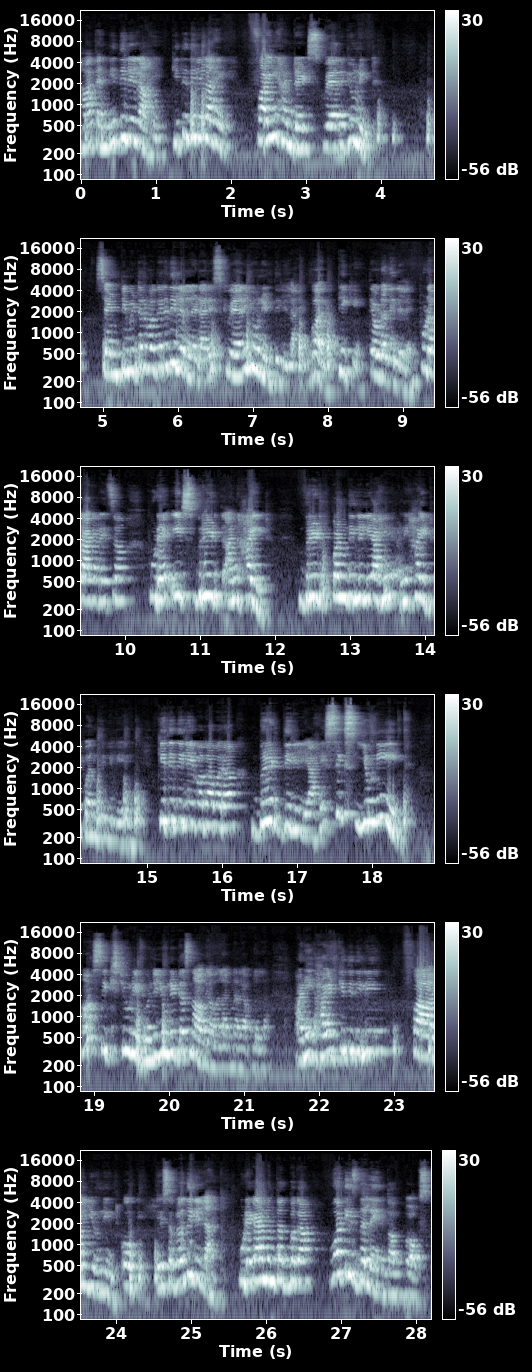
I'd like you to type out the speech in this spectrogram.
हा त्यांनी दिलेला आहे. किती दिलेला आहे? Five hundred square unit. Centimetre वगैरे दिलेलं नाही. डायरेक्ट स्क्वेअर युनिट दिलेलं आहे. बरं ठीक आहे. तेवढं दिलेलं आहे. पुढे काय करायचं? पुढे it's breadth and height. Breadth पण दिलेली आहे आणि हाईट पण दिलेली आहे. किती दिली बघा बरं? ब्रीड दिलेली आहे सिक्स युनिट. हा सिक्स युनिट. म्हणजे युनिटच नाव द्यावं लागणार आहे आपल्याला. आणि हाईट किती दिली? फाय युनिट. ओके हे सगळं दिलेलं आहे. पुढे काय म्हणतात बघा? What is the length of box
